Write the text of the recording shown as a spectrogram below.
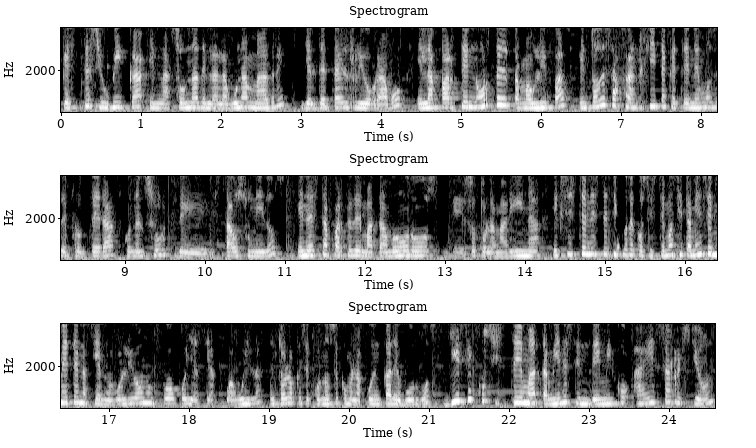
que este se ubica en la zona de la Laguna Madre y el delta del río Bravo, en la parte norte de Tamaulipas, en toda esa franjita que tenemos de frontera con el sur de Estados Unidos, en esta parte de Matamoros, de Soto la Marina, existen este tipo de ecosistemas y también se meten hacia Nuevo León un poco y hacia Coahuila, en todo lo que se conoce como la cuenca de Burgos. Y ese ecosistema también es endémico a esa región,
